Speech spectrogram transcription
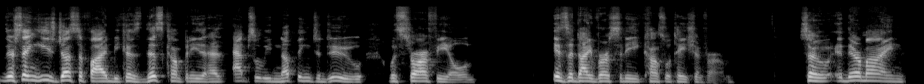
they're saying he's justified because this company that has absolutely nothing to do with Starfield is a diversity consultation firm. So in their mind,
